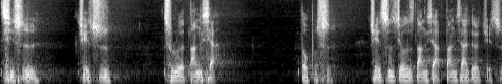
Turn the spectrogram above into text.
其实觉知除了当下都不是，觉知就是当下，当下就是觉知。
